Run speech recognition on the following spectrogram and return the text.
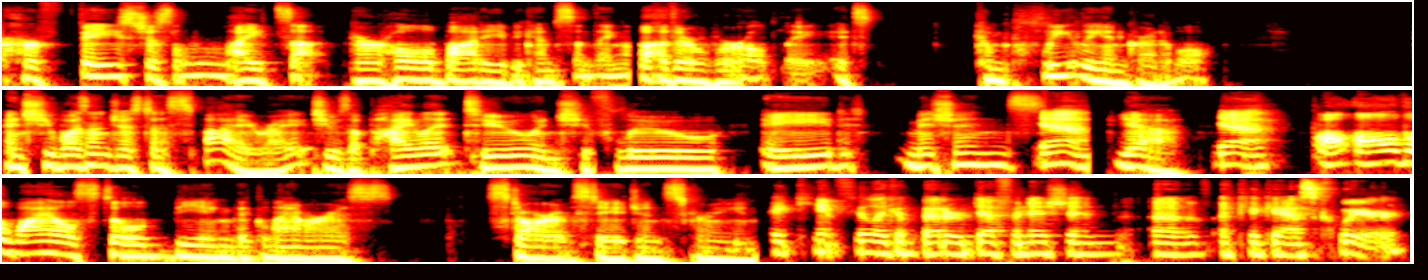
her face just lights up. Her whole body becomes something otherworldly. It's completely incredible. And she wasn't just a spy, right? She was a pilot too, and she flew aid missions. yeah, Yeah. yeah. All, all the while still being the glamorous star of stage and screen. I can't feel like a better definition of a kick-ass queer.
